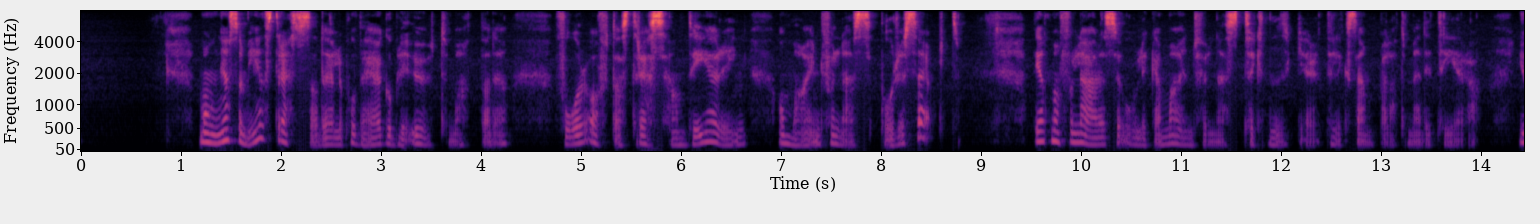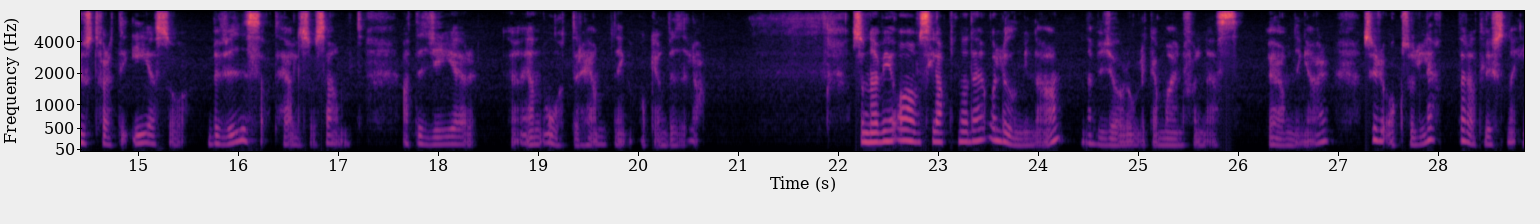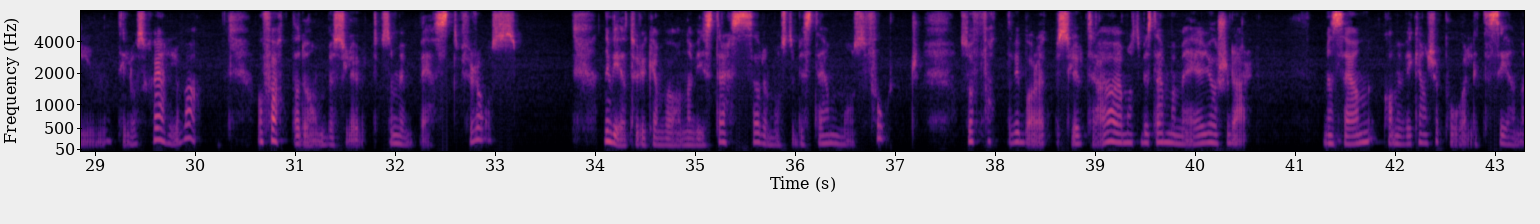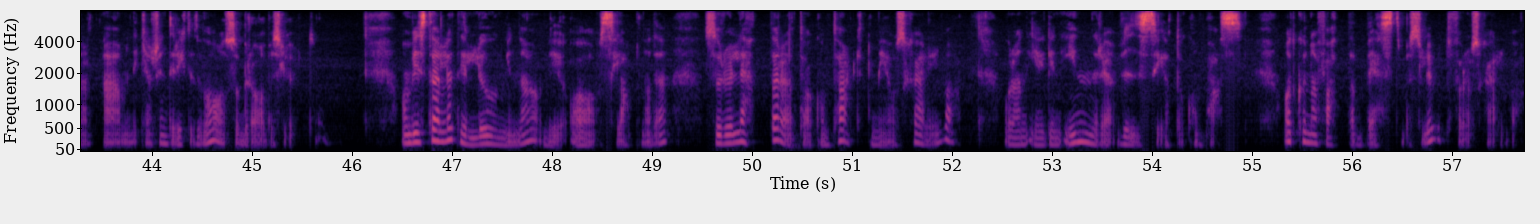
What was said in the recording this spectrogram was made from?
Många som är stressade eller på väg att bli utmattade får ofta stresshantering och mindfulness på recept. Det är att man får lära sig olika mindfulness-tekniker, till exempel att meditera, just för att det är så bevisat hälsosamt att det ger en återhämtning och en vila. Så när vi är avslappnade och lugna, när vi gör olika mindfulness-övningar så är det också lättare att lyssna in till oss själva och fatta de beslut som är bäst för oss. Ni vet hur det kan vara när vi är stressade och måste bestämma oss fort. Så fattar vi bara ett beslut, så här, ah, jag måste bestämma mig, jag gör sådär. Men sen kommer vi kanske på lite senare att ah, men det kanske inte riktigt var så bra beslut. Om vi istället är lugna, vi är avslappnade, så är det lättare att ta kontakt med oss själva, vår egen inre vishet och kompass och att kunna fatta bäst beslut för oss själva.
